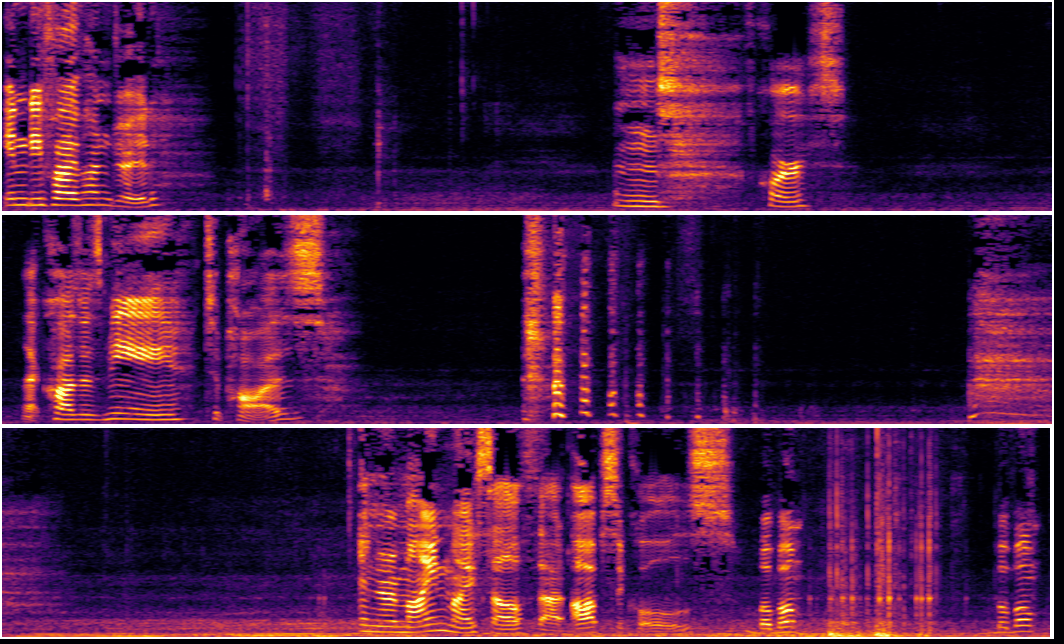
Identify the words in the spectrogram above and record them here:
Indy 500. And of course, that causes me to pause. and remind myself that obstacles, ba-bump, bump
